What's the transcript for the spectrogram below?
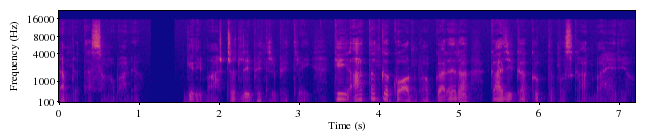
नम्रतासँग भन्यो गिरी मास्टरले भित्रभित्रै केही आतंकको अनुभव गरेर काजीका गुप्त मुस्कानमा हेऱ्यो।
